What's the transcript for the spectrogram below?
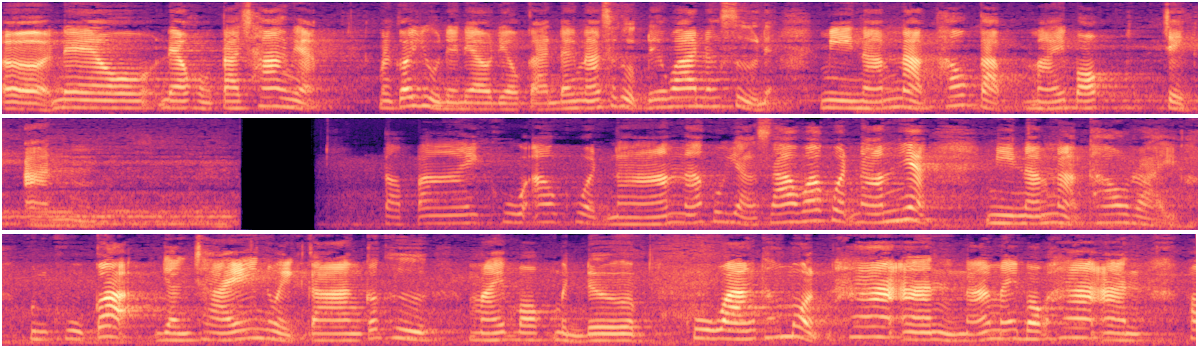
เออแนวแนวของตาช่างเนี่ยมันก็อยู่ในแนวเดียวกัน ดังนั้นสรุปได้ว่าหนังสือเนี่ยมีน้ำหนักเท่ากับไม้บล็อกเจ็ดอัน ต่อไปครูเอาขวดน้ำนะครูอยากทราบว่าขวดน้ำเนี่ยมีน้ำหนักเท่าไหร่ คุณครูก็ยังใช้หน่วยกลางก็คือไม้บล็อกเหมือนเดิม ครูวางทั้งหมด 5 อันนะไม้บล็อก 5 อัน พอ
